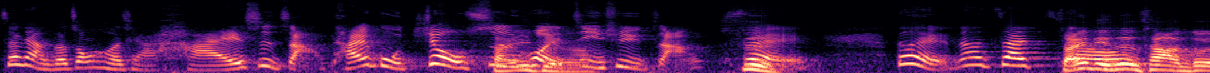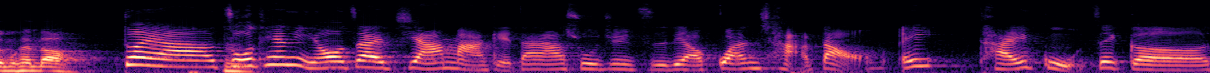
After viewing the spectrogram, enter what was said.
这两个综合起来还是涨，台股就是会继续涨，对。对，那在涨一点真的差很多，有没有看到？对啊，昨天你又在加码给大家数据资料，观察到，哎，台股这个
